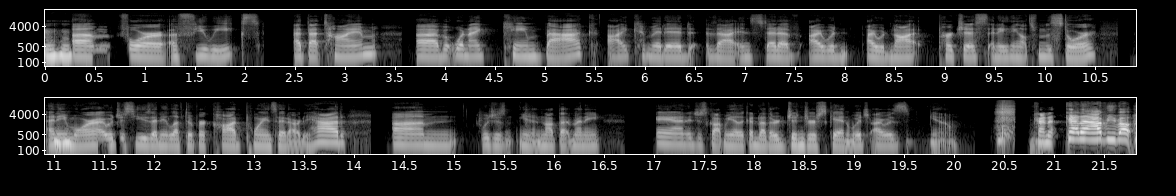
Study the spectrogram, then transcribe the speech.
Mhm. um, for a few weeks at that time. Uh, but when I came back, I committed that instead of I would I would not purchase anything else from the store anymore. I would just use any leftover COD points I'd already had, um, which is you know not that many, and it just got me like another ginger skin, which I was you know kind of kind of happy about.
